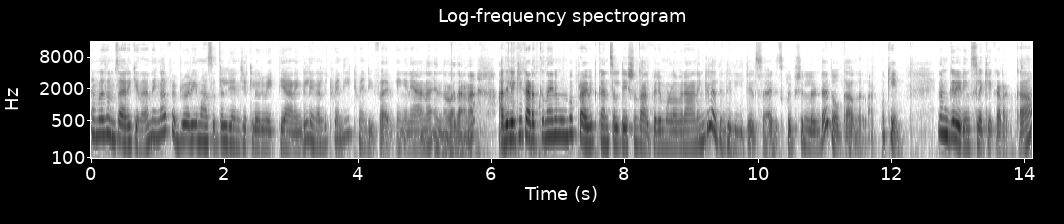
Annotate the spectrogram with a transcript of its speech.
നമ്മൾ സംസാരിക്കുന്നത് നിങ്ങൾ ഫെബ്രുവരി മാസത്തിൽ ജനിച്ചിട്ടുള്ള ഒരു വ്യക്തിയാണെങ്കിൽ നിങ്ങളുടെ ട്വന്റി ട്വന്റി ഫൈവ് എങ്ങനെയാണ് എന്നുള്ളതാണ്. അതിലേക്ക് കടക്കുന്നതിന് മുമ്പ് പ്രൈവറ്റ് കൺസൾട്ടേഷൻ താല്പര്യമുള്ളവരാണെങ്കിൽ അതിന്റെ ഡീറ്റെയിൽസ് ഡിസ്ക്രിപ്ഷനിലുണ്ട് നോക്കാവുന്നതാണ്. ഓക്കെ നമുക്ക് റീഡിങ്സിലേക്ക് കടക്കാം.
